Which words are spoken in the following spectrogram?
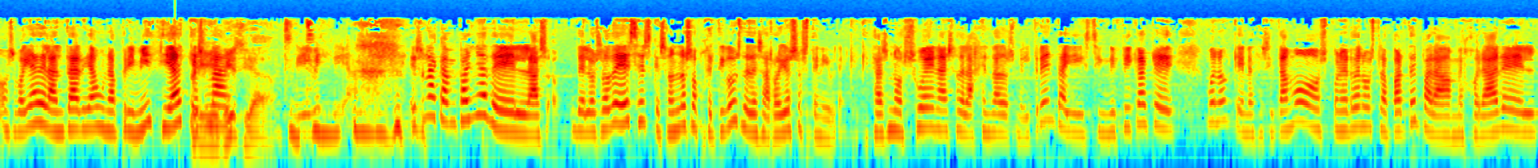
Os voy a adelantar ya una primicia que Primicia. es una primicia. es una campaña de las de los ODS que son los Objetivos de Desarrollo Sostenible, que quizás nos suena eso de la Agenda 2030 y significa que bueno que necesitamos poner de nuestra parte para mejorar el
